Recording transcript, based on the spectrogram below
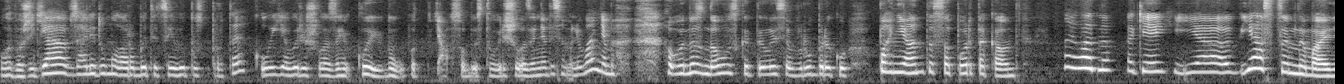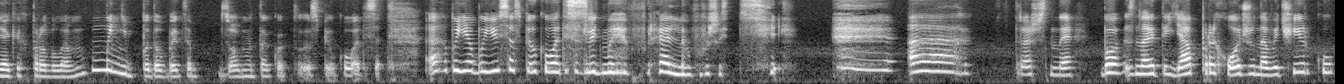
Ой Боже, я взагалі думала робити цей випуск про те, коли я вирішила коли, ну, от я особисто вирішила зайнятися малюванням, а воно знову скотилося в рубрику Пані Анта саппорт аккаунт. Ну і ладно, окей, я я з цим не маю ніяких проблем. Мені подобається з вами так от спілкуватися. Бо я боюся спілкуватися з людьми в реальному житті. А, Страшне. Бо, знаєте, я приходжу на вечірку,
